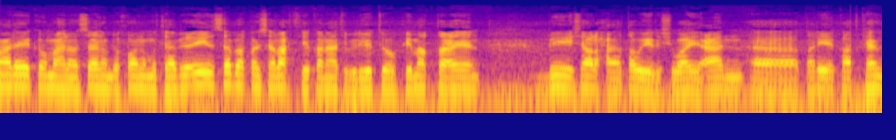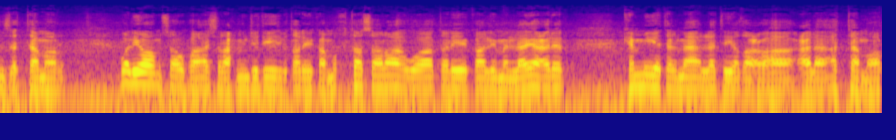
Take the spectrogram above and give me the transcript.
عليكم أهلا وسهلا باخواننا المتابعين. سبق ان شرحت في قناتي باليوتيوب في مقطعين بشرح طويل شوي عن آه، طريقة كنز التمر. واليوم سوف أشرح من جديد بطريقة مختصرة وطريقة لمن لا يعرف كمية الماء التي يضعها على التمر.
